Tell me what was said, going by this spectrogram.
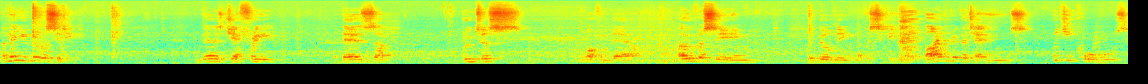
and then you build a city. there's Geoffrey, there's uh, Brutus, Rothendale, overseeing the building of a city by the River Thames, which he calls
